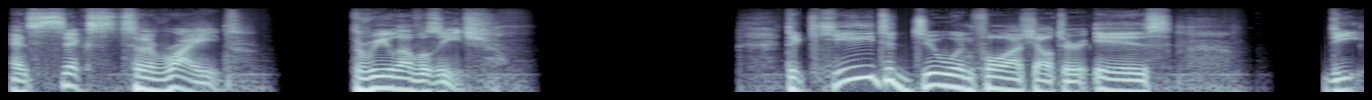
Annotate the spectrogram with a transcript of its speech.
and six to the right, three levels each. The key to doing Fallout Shelter is the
